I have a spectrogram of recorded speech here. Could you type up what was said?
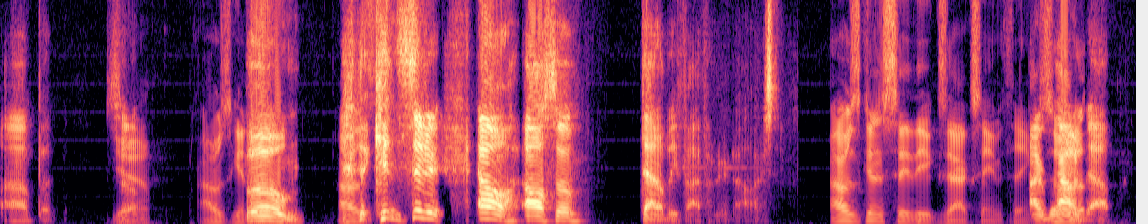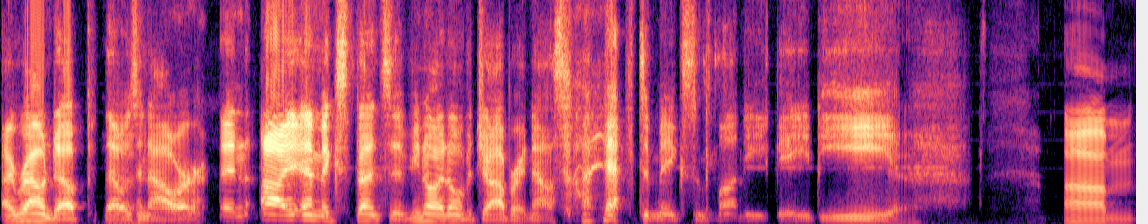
Uh, but so, Yeah. I was gonna. boom. Was, Consider. Oh, also that'll be five hundred dollars. I was gonna say the exact same thing. I So- round up. I round up. That was an hour, and I am expensive. You know, I don't have a job right now, so I have to make some money, baby. Yeah. Um,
